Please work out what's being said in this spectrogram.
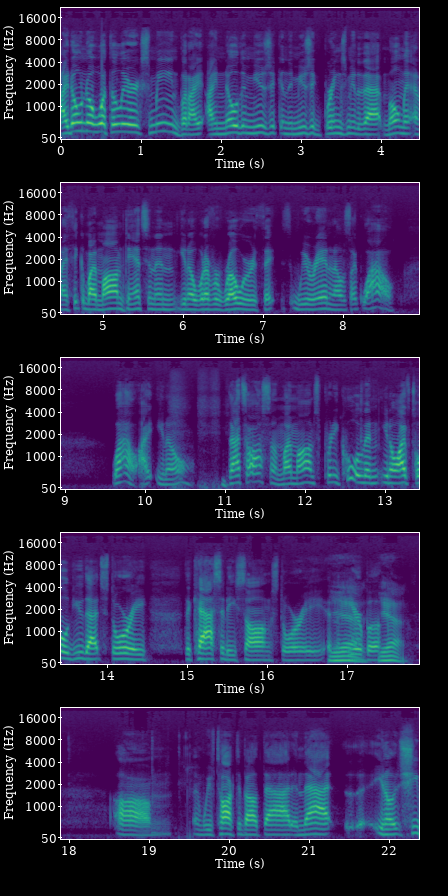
I don't know what the lyrics mean, but I, I know the music, and the music brings me to that moment. And I think of my mom dancing in, you know, whatever row we were, we were in, and I was like, wow, wow, I, you know, that's awesome. My mom's pretty cool. And then, you know, I've told you that story, the Cassidy song story and yeah, the yearbook. Yeah. Um, and we've talked about that, and that, you know, she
